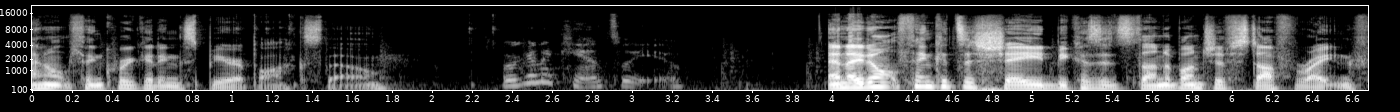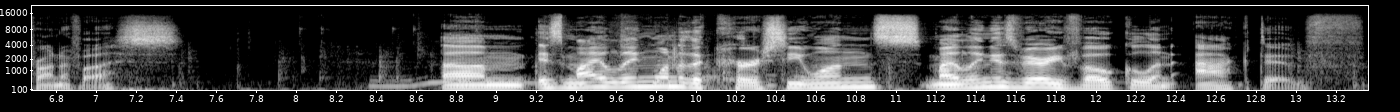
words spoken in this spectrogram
I don't think we're getting Spirit Box though, We're gonna cancel you. and I don't think it's a shade because it's done a bunch of stuff right in front of us. Um, is Myling one of the cursy ones? Myling is very vocal and active.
